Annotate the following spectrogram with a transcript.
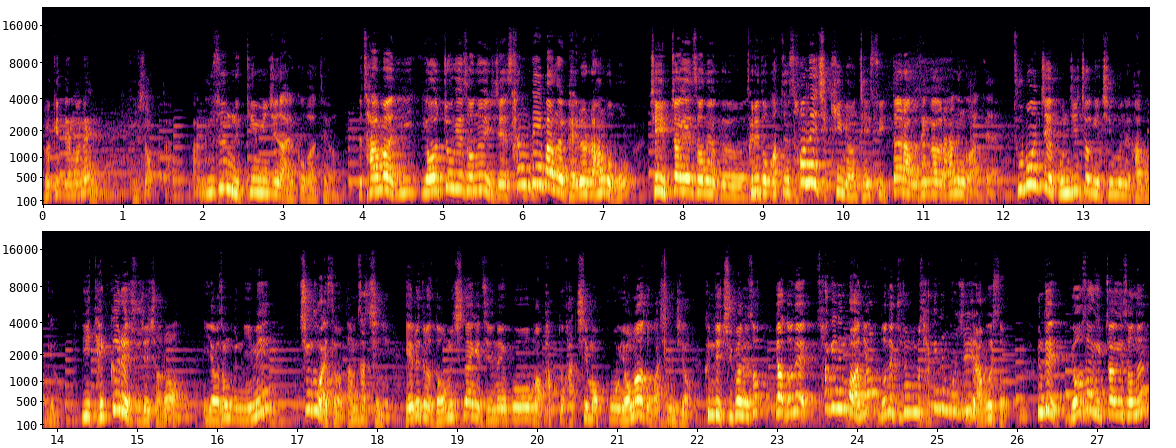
그렇기 때문에 될 수 없다. 무슨 느낌인지는 알 것 같아요. 다만 이 이쪽에서는 이제 상대방을 배려를 한 거고 제 입장에서는 그 그래도 어떤 선을 지키면 될 수 있다라고 생각을 하는 것 같아요. 두 번째 본질적인 질문을 가볼게요. 이 댓글의 주제처럼 이 여성분님이 친구가 있어 남사친이 예를 들어 너무 친하게 지내고 막 밥도 같이 먹고 영화도 봐 심지어 근데 주변에서 야 너네 사귀는 거 아니야? 너네 그 정도면 사귀는 거지 라고 했어 근데 여성 입장에서는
